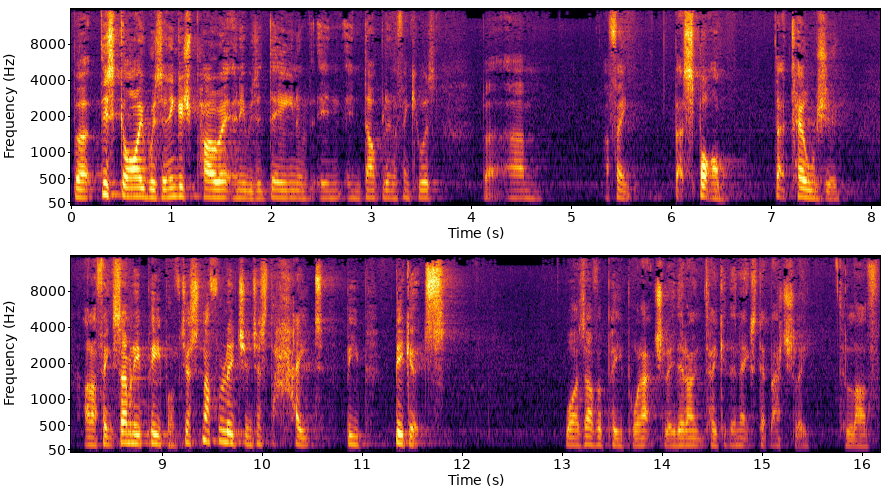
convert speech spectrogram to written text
But this guy was an English poet and he was a dean of, in, in Dublin, I think he was. But um, I think that's spot on. That tells you And I think so many people have just enough religion just to hate, be bigots. Whereas other people, actually, they don't take it the next step, actually, to love.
